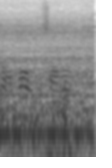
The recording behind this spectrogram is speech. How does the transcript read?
上路上路。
